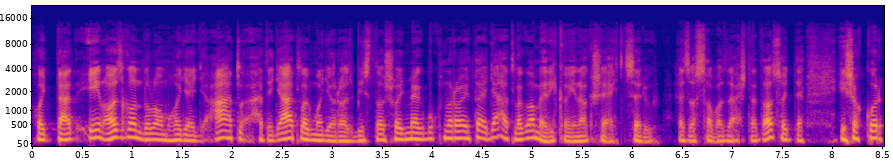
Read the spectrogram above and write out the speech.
hogy tehát én azt gondolom, hogy egy átlag, hát egy átlag magyar az biztos, hogy megbukna rajta, egy átlag amerikainak se egyszerű ez a szavazás. Tehát az, hogy te, és akkor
